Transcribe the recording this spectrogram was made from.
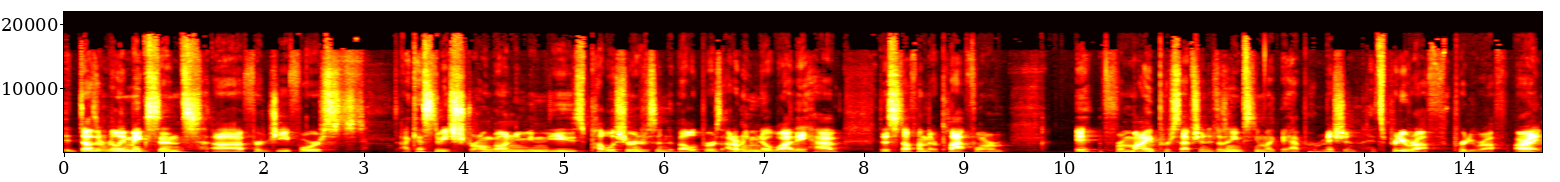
It doesn't really make sense uh, for GeForce, I guess, to be strong on even these publishers and developers. I don't even know why they have this stuff on their platform, it from my perception, it doesn't even seem like they have permission. It's pretty rough, pretty rough. All right.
